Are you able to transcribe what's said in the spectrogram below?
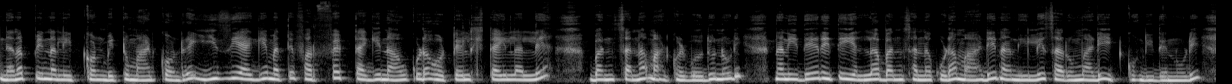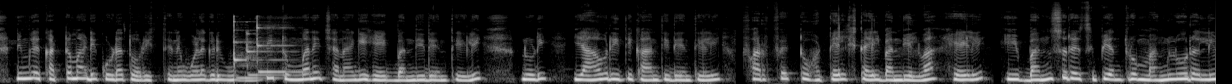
ನೆನಪಿನಲ್ಲಿ ಇಟ್ಕೊಂಡ್ಬಿಟ್ಟು ಮಾಡಿಕೊಂಡ್ರೆ ಈಸಿಯಾಗಿ ಮತ್ತು ಪರ್ಫೆಕ್ಟಾಗಿ ನಾವು ಕೂಡ ಹೋಟೆಲ್ ಸ್ಟೈಲಲ್ಲೇ ಬನ್ಸನ್ನು ಮಾಡ್ಕೊಳ್ಬೋದು. ನೋಡಿ, ನಾನು ಇದೇ ರೀತಿ ಎಲ್ಲ ಬನ್ಸನ್ನು ಕೂಡ ಮಾಡಿ ನಾನು ಇಲ್ಲಿ ಸರ್ವ್ ಮಾಡಿ ಇಟ್ಕೊಂಡಿದ್ದೆ ನೋಡಿ. ನಿಮಗೆ ಕಟ್ ಮಾಡಿ ಕೂಡ ತೋರಿಸ್ತೇನೆ. ಒಳಗಡೆ ಉಪ್ಪಿ ತುಂಬಾ ಚೆನ್ನಾಗಿ ಹೇಗೆ ಬಂದಿದೆ ಅಂತೇಳಿ. ನೋಡಿ, ಯಾವ ರೀತಿ ಕಾಣ್ತಿದೆ ಅಂತೇಳಿ. ಪರ್ಫೆಕ್ಟ್ ಹೋಟೆಲ್ ಸ್ಟೈಲ್ ಬಂದಿಲ್ವಾ? ಹೇಳಿ. ಈ ಬನ್ಸ್ ರೆಸಿಪಿ ಅಂತೂ ಮಂಗಳೂರಲ್ಲಿ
